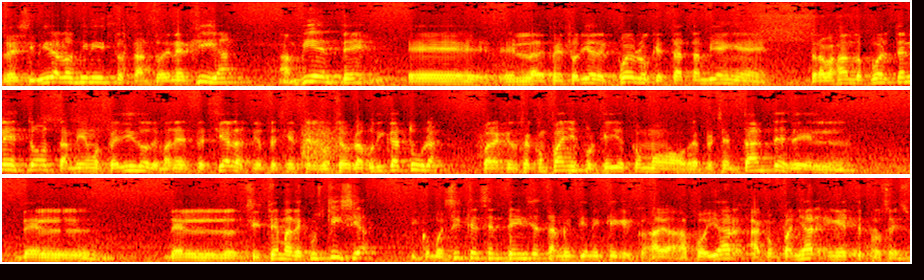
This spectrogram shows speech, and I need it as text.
recibir a los ministros, tanto de energía, ambiente, eh, la Defensoría del Pueblo que está también eh, trabajando fuerte en esto. También hemos pedido de manera especial al señor presidente del Consejo de la Judicatura para que nos acompañe porque ellos como representantes del, del, del sistema de justicia y como existen sentencias también tienen que apoyar, acompañar en este proceso.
